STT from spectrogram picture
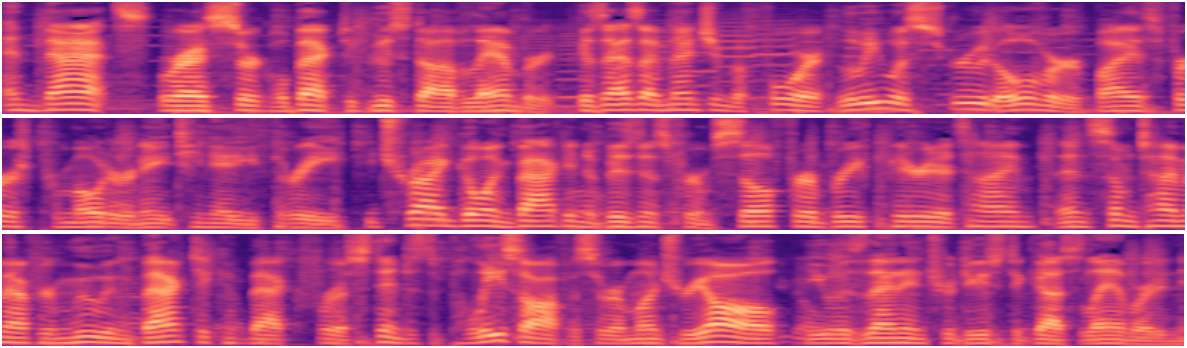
And that's where I circle back to Gustave Lambert, because as I mentioned before, Louis was screwed over by his first promoter in 1883. He tried going back into business for himself for a brief period of time, and sometime after moving back to Quebec for a stint as a police officer in Montreal, he was then introduced to Gus Lambert in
